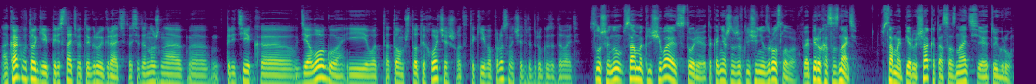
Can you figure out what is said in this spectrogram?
А как в итоге перестать в эту игру играть? То есть это нужно э, прийти к э, диалогу и вот о том, что ты хочешь, вот такие вопросы начать друг другу задавать? Слушай, ну, самая ключевая история, это, конечно же, включение взрослого. Во-первых, осознать. Самый первый шаг — это осознать эту игру.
